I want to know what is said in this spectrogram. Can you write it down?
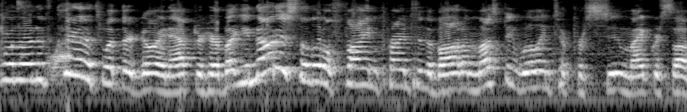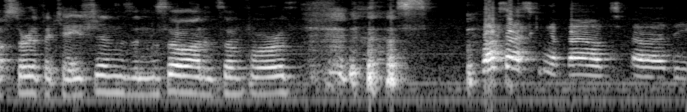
Well, then it's clear that's what they're going after here. But you notice the little fine print in the bottom must be willing to pursue Microsoft certifications and so on and so forth. Buck's asking about uh, the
